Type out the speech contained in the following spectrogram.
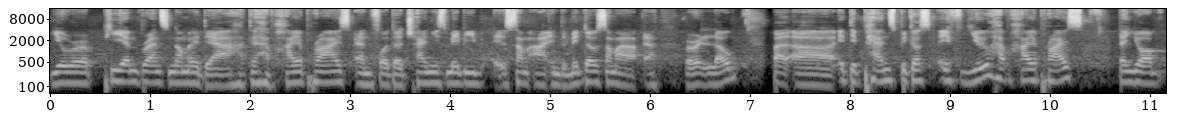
European brands normally they are they have higher price, and for the Chinese maybe some are in the middle, some are uh, very low. But uh, it depends because if you have higher price, then your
